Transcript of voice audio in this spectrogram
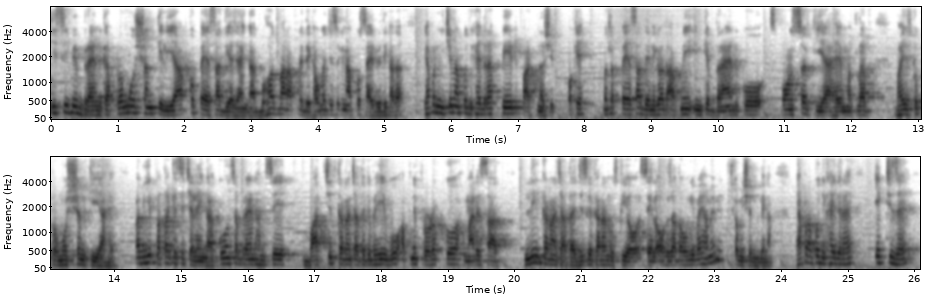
किसी भी ब्रांड का प्रमोशन के लिए आपको पैसा दिया जाएगा। बहुत बार आपने देखा होगा, जैसे कि मैं आपको साइड में दिखा था यहाँ पर नीचे में आपको दिखाई दे रहा है पेड पार्टनरशिप ओके मतलब पैसा देने के बाद आपने इनके ब्रांड को स्पॉन्सर किया है मतलब भाई इसको प्रमोशन किया है। अब ये पता कैसे चलेगा? कौन सा ब्रांड हमसे बातचीत करना चाहता है कि भाई वो अपने प्रोडक्ट को हमारे साथ लिंक करना चाहता है, जिसके कारण उसकी और सेल और ज़्यादा होगी, भाई हमें भी कुछ कमीशन मिलेगा। यहाँ पर आपको दिखाई दे रहा है, एक चीज़ है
